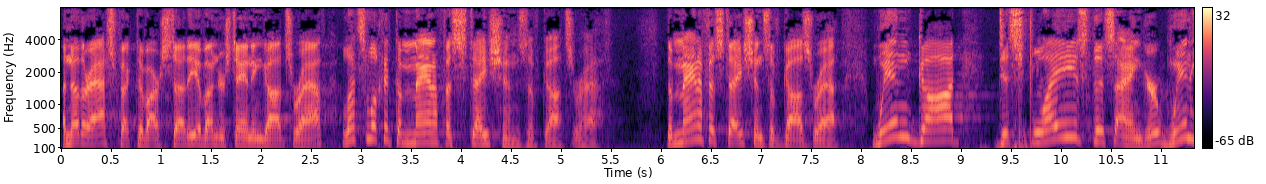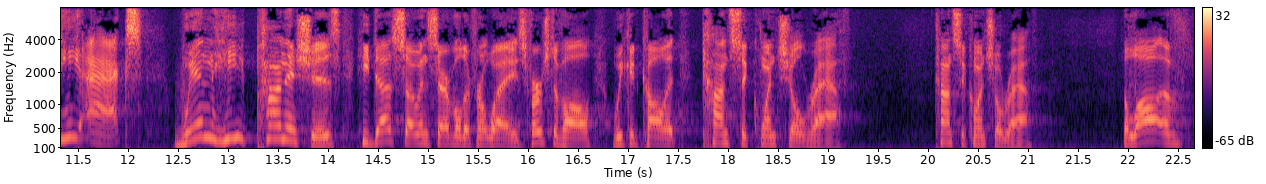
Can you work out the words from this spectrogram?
another aspect of our study of understanding God's wrath, let's look at the manifestations of God's wrath. The manifestations of God's wrath. When God displays this anger, when He acts, when He punishes, He does so in several different ways. First of all, we could call it consequential wrath. Consequential wrath. The law of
